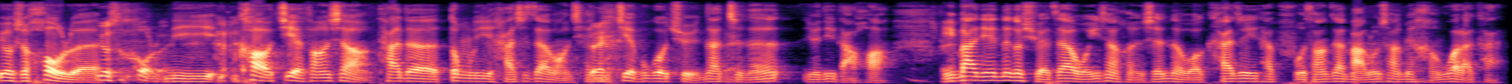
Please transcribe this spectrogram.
又是后轮，又是后轮。你靠借方向，它的动力还是在往前，你借不过去，那只能原地打滑。零八年那个雪灾，我印象很深的，我开着一台普桑在马路上面横过来开，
